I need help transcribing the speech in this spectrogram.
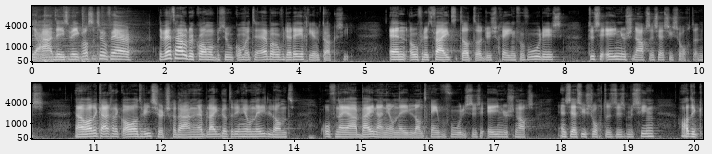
Ja, deze week was het zover. De wethouder kwam op bezoek om het te hebben over de regiotaxi. En over het feit dat er dus geen vervoer is tussen 1 uur s'nachts en 6 uur s ochtends. Nou had ik eigenlijk al wat research gedaan en het blijkt dat er in heel Nederland, of nou ja, bijna in heel Nederland, geen vervoer is tussen 1 uur s'nachts en 6 uur s ochtends. Dus misschien had ik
